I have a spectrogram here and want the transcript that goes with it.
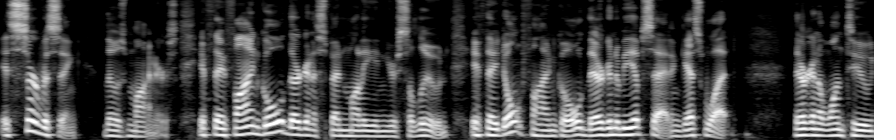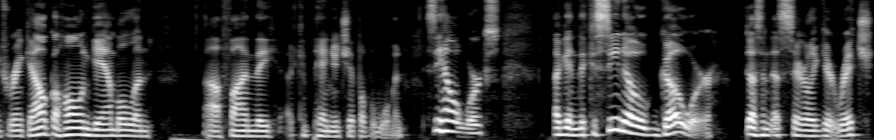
is servicing those miners. If they find gold, they're going to spend money in your saloon. If they don't find gold, they're going to be upset. And guess what? They're going to want to drink alcohol and gamble and uh, find the companionship of a woman. See how it works? Again, the casino goer doesn't necessarily get rich.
